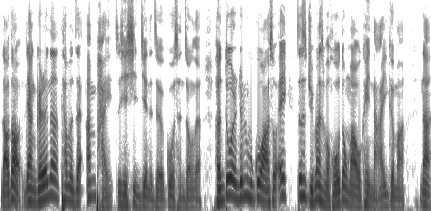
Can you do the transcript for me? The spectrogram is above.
老道两个人呢，他们在安排这些信件的这个过程中呢，很多人就路过啊，说：“哎，这是举办什么活动吗？我可以拿一个吗？”那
